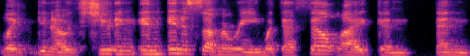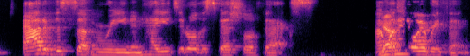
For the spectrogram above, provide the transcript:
Like, you know, shooting in, in a submarine, what that felt like and and out of the submarine and how you did all the special effects. I want to know everything.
